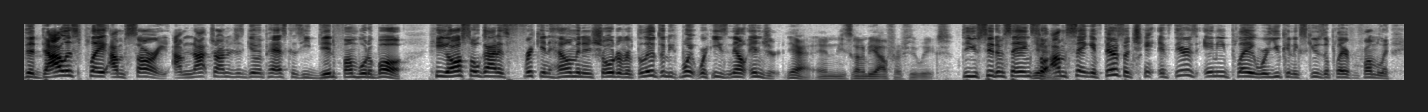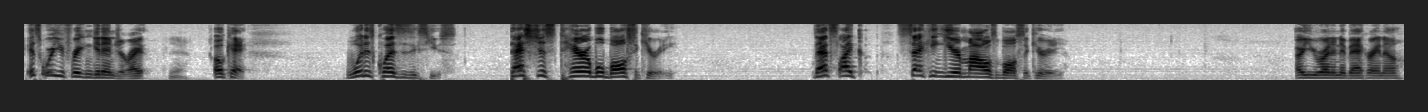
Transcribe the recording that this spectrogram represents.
The Dallas play, I'm sorry. I'm not trying to just give him a pass because he did fumble the ball. He also got his freaking helmet and shoulder ripped, literally to the point where he's now injured. Yeah, and he's gonna be out for a few weeks. Do you see what I'm saying? So I'm saying if there's a cha- if there's any play where you can excuse a player for fumbling, it's where you freaking get injured, right? Yeah. Okay. What is Quez's excuse? That's just terrible ball security. That's like second year Miles ball security. Are you running it back right now?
